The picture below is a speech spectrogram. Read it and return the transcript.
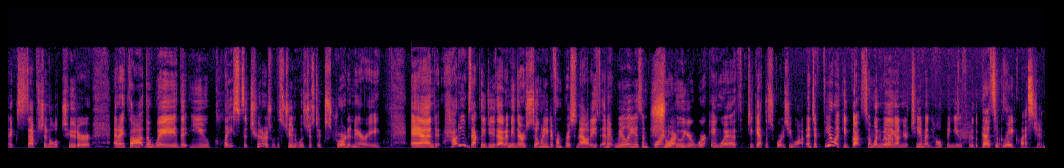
exceptional tutor, and I thought the way that you placed the tutors with the student was just extraordinary. And how do you exactly do that? I mean, there are so many different personalities, and it really is important sure. who you're working with to get the scores you want, and to feel like you've got someone really yeah. on your team and helping you through the process. That's a great question.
